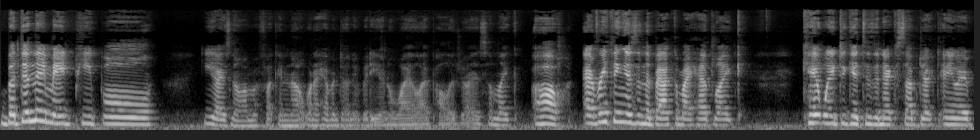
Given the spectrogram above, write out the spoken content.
but then they made people, you guys know I'm a fucking nut when I haven't done a video in a while. I apologize. I'm like, oh, everything is in the back of my head. Like, can't wait to get to the next subject. Anyway,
